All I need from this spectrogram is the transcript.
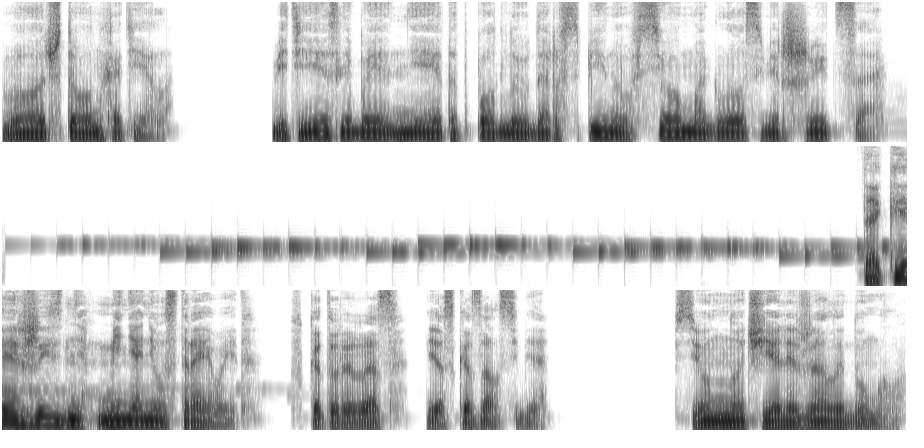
Вот что он хотел. Ведь если бы не этот подлый удар в спину, все могло свершиться. «Такая жизнь меня не устраивает», — в который раз я сказал себе. Всю ночь я лежал и думал.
